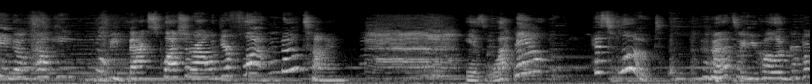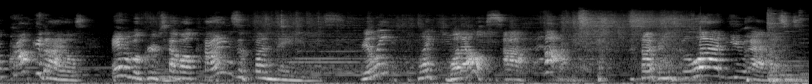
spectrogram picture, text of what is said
you go, Crocky. You'll be back splashing around with your float in no time. Is what now? His float. That's what you call a group of crocodiles. Animal groups have all kinds of fun names. Really? Like what else? Aha! I'm glad you asked.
